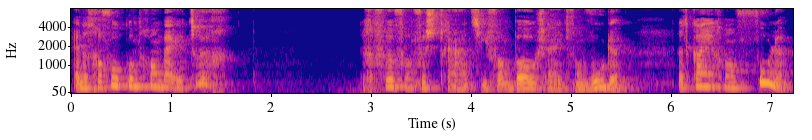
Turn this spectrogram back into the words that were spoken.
En dat gevoel komt gewoon bij je terug. Het gevoel van frustratie, van boosheid, van woede. Dat kan je gewoon voelen.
